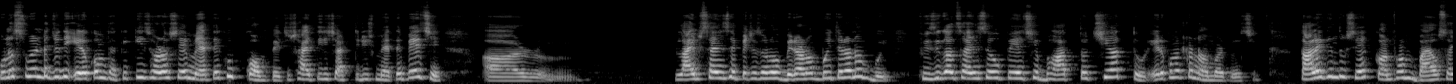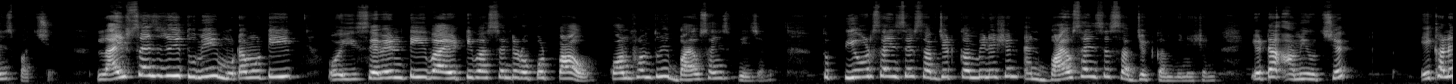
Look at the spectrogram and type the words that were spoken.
কোনো স্টুডেন্টের যদি এরকম থাকে, কি ধরো সে ম্যাথে খুব কম পেয়েছে সাঁত্রিশ আটত্রিশ ম্যাথে পেয়েছে? আর লাইফ সায়েন্সে পেয়েছে ধরো বিরানব্বই, তিরানব্বই ফিজিক্যাল সায়েন্সেও পেয়েছে বাহাত্তর, ছিয়াত্তর, এরকম একটা নাম্বার পেয়েছে। তাহলে কিন্তু সে কনফার্ম বায়ো সায়েন্স পাচ্ছে লাইফ সায়েন্সে যদি তুমি মোটামুটি ওই সেভেন্টি বা এইট্টি পার্সেন্টের ওপর পাও কনফার্ম তুমি বায়ো সায়েন্স পেয়ে যাবে। তো পিওর সায়েন্সের সাবজেক্ট কম্বিনেশন অ্যান্ড বায়ো সায়েন্সের সাবজেক্ট কম্বিনেশন এটা আমি হচ্ছে এখানে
